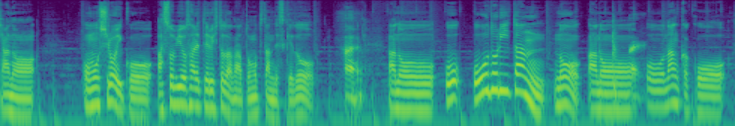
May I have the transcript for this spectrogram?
う、あの、面白いこう、遊びをされてる人だなと思ってたんですけど、はい。あの、おオードリー・タンの、あの、はい。おなんかこう、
